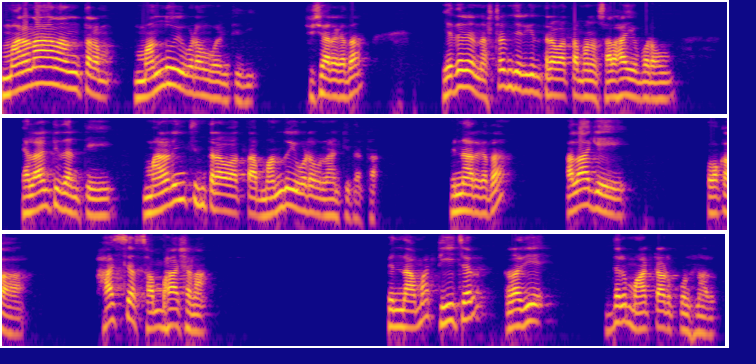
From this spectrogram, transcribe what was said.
మరణానంతరం మందు ఇవ్వడం వంటిది. చూశారు కదా? ఏదైనా నష్టం జరిగిన తర్వాత మనం సలహా ఇవ్వడం ఎలాంటిదంటే మరణించిన తర్వాత మందు ఇవ్వడం లాంటిదట. విన్నారు కదా? అలాగే ఒక హాస్య సంభాషణ. విందామా? టీచర్ రవి ఇద్దరు మాట్లాడుకుంటున్నారు.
